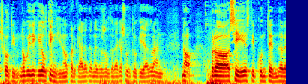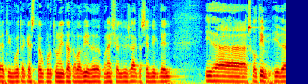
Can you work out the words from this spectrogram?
escolti'm, no vull dir que jo el tingui, no? perquè ara també resultarà que surto aquí ja donant... No, però sí, estic content d'haver tingut aquesta oportunitat a la vida, de conèixer el Lluís de ser amic d'ell, i de, escolti'm, i de,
